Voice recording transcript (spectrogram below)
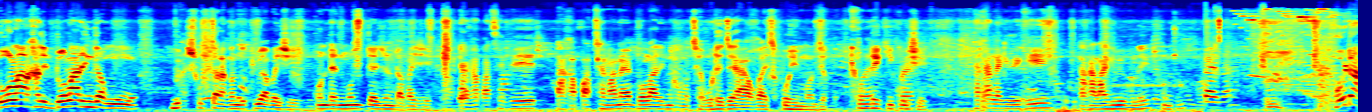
ডলার খালি ডলার ইনকাম হমো। সুক্তারা কিন্তু কিবা পাইছে? কন্টেন্ট মনিটাইজেশনটা পাইছে। টাকা পাচ্ছে ফের। টাকা পাচ্ছে মানে ডলার ইনকাম হচ্ছে উঠে যায় গাইস কহিম যে কোনটা কি কইছে? টাকা লাগবে কি? টাকা লাগবে বলে শুনছো? ওইটা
